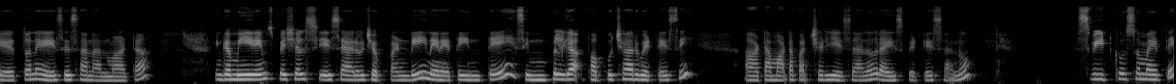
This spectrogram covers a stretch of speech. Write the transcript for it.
చేత్తోనే వేసేసాను అనమాట ఇంకా మీరేం స్పెషల్స్ చేశారో చెప్పండి. నేనైతే ఇంతే సింపుల్గా పప్పుచారు పెట్టేసి టమాటా పచ్చడి చేశాను రైస్ పెట్టేశాను. స్వీట్ కోసం అయితే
